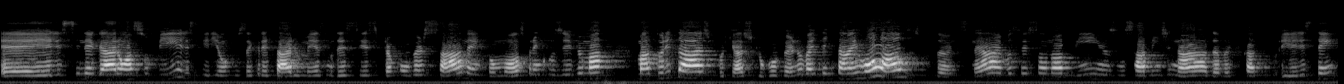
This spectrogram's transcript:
É, eles se negaram a subir, eles queriam que o secretário mesmo descesse para conversar, né? Então mostra inclusive uma maturidade, porque acho que o governo vai tentar enrolar os estudantes, né? Ah, vocês são novinhos, não sabem de nada, vai ficar. E eles têm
